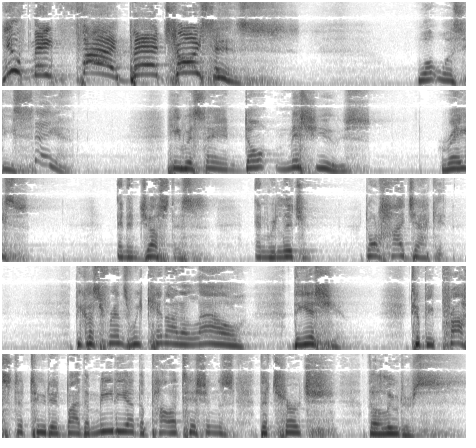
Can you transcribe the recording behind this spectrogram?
you've made five bad choices. What was he saying? He was saying, don't misuse race and injustice and religion. Don't hijack it. Because friends, we cannot allow the issue to be prostituted by the media, the politicians, the church, the looters.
